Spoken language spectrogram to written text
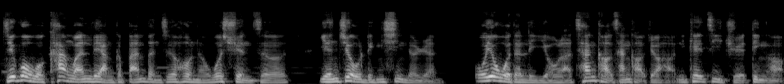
结果我看完两个版本之后呢，我选择研究灵性的人。我有我的理由啦，参考参考就好，你可以自己决定哈。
